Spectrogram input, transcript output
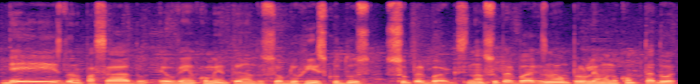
Desde o ano passado eu venho comentando sobre o risco dos superbugs. Não, superbugs não é um problema no computador.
